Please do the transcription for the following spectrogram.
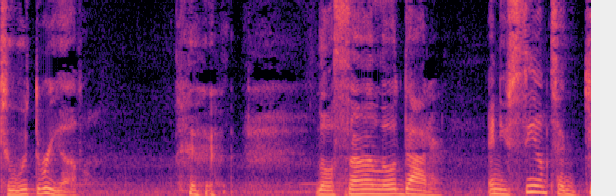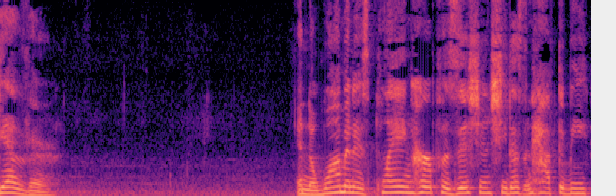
two or three of them, little son, little daughter, and you see them together. And the woman is playing her position. She doesn't have to be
